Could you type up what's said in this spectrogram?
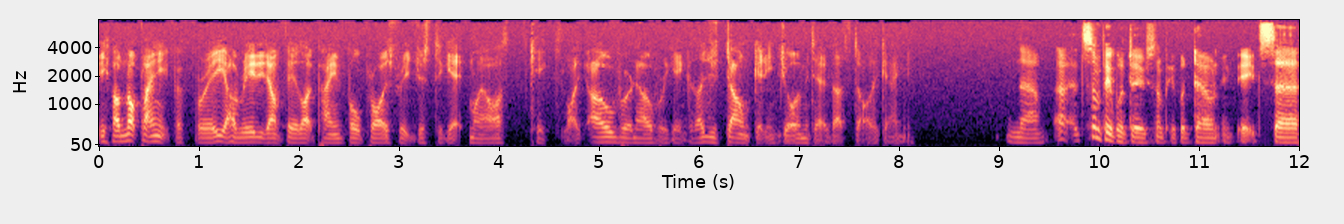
if I'm not playing it for free, I really don't feel like paying full price for it just to get my ass kicked like over and over again because I just don't get enjoyment out of that style of gaming. No, uh, some people do, some people don't. It's uh,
